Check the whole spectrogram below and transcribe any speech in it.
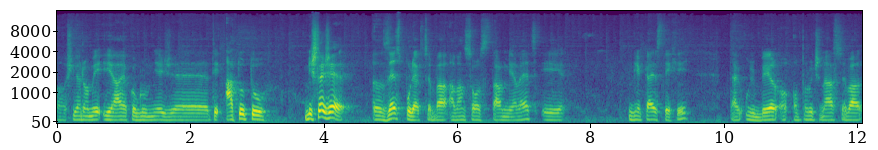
o, świadomi i ja jako głównie, że ty atutu, myślę, że e, zespół jak třeba awansował Stal Mielec i GKS Tychy, tak už byl o- oprócz nás třeba uh,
